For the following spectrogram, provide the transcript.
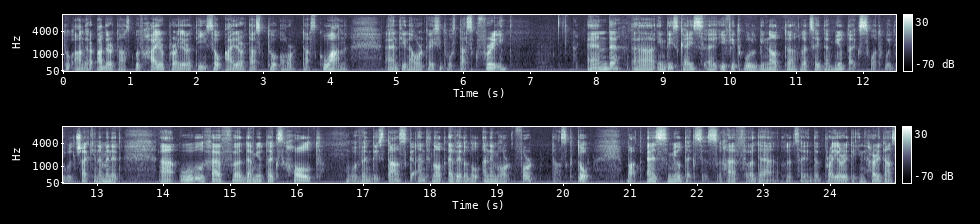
to other other task with higher priority so either task 2 or task 1 and in our case it was task 3 and uh, in this case uh, if it will be not uh, let's say the mutex what we will check in a minute uh, we will have uh, the mutex hold within this task and not available anymore for task 2 but as mutexes have the let's say the priority inheritance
